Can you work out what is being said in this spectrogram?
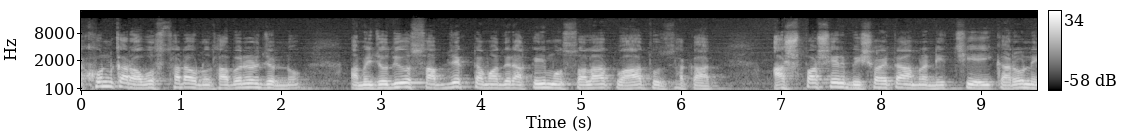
এখনকার অবস্থাটা অনুধাবনের জন্য আমি যদিও সাবজেক্ট আমাদের আকিম ও সালাত ওয়াত জাকাত আশপাশের বিষয়টা আমরা নিচ্ছি এই কারণে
